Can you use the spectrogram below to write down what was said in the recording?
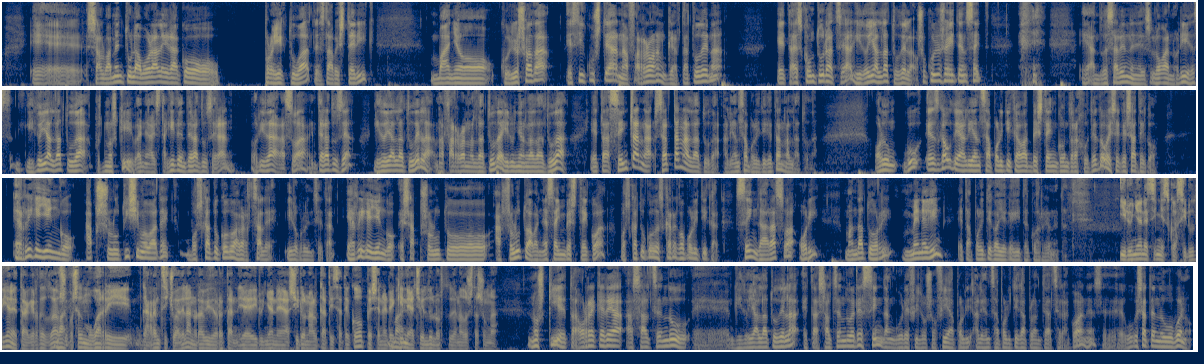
e, salvamentu laboralerako proiektu bat, ez da besterik, baino kuriosoa da ez ikustea Nafarroan gertatu dena eta ez konturatzea gidoi aldatu dela. Oso kurioso egiten zait, e, anduezaren eslogan hori ez, gidoi aldatu da, pues noski, baina ez dakit enteratu zeran, hori da, arazoa, enteratu zea, gidoi aldatu dela, Nafarroan aldatu da, Iruñan aldatu da, eta zeintan, zertan aldatu da, aliantza politiketan aldatu da. Orduan, gu ez gaude aliantza politika bat besteen kontra juteko, baizek esateko herri gehiengo absolutisimo batek bozkatuko du abertzale hiru provintzietan. Herri gehiengo ez absoluto absolutua baina ez hainbestekoa bozkatuko du ezkerreko politikak. Zein da arazoa hori mandatu horri menegin eta politika horiek egiteko herri honetan. Iruñan ezin ezkoa zirudien eta gertatu da, bai. mugarri garrantzitsua dela norabide horretan. E, Iruñan e, asiron alkati izateko, pesenerekin bai. EH lortu den adostasuna noski eta horrek ere azaltzen du e, gidoi aldatu dela eta azaltzen du ere zein dan gure filosofia aliantza politika planteatzerakoan, ez? E, guk esaten dugu, bueno,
